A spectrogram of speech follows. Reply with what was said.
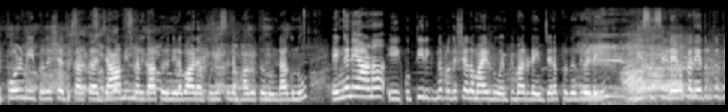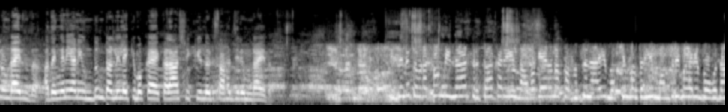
ഇപ്പോഴും ഈ പ്രതിഷേധക്കാർക്ക് ജാമ്യം നൽകാത്തൊരു നിലപാട് പോലീസിന്റെ ഭാഗത്തു നിന്നുണ്ടാകുന്നു എങ്ങനെയാണ് ഈ കുത്തിയിരിക്കുന്ന പ്രതിഷേധമായിരുന്നു എം പിമാരുടെയും ജനപ്രതിനിധികളുടെയും ഡി സി സിയുടെയും ഒക്കെ നേതൃത്വത്തിലുണ്ടായിരുന്നത്? അതെങ്ങനെയാണ് ഈ ഉന്തും തള്ളിലേക്കുമൊക്കെ കലാശിക്കുന്ന ഒരു സാഹചര്യം ഉണ്ടായത്? ഇതിന്റെ തുടക്കം ഇന്ന് തൃക്കാക്കരയിൽ നവകേരള സദസ്സിനായി മുഖ്യമന്ത്രിയും മന്ത്രിമാരും പോകുന്ന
